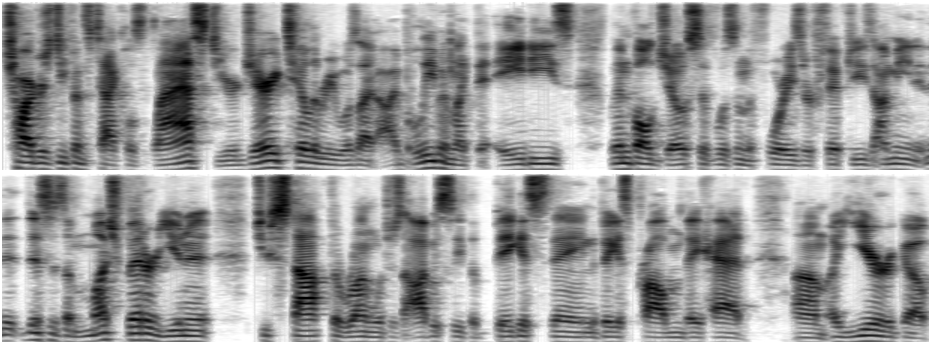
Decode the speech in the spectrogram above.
Chargers defense tackles last year, Jerry Tillery was, I, I, believe, in like the 80s. Linval Joseph was in the 40s or 50s. I mean, th- this is a much better unit to stop the run, which is obviously the biggest thing, the biggest problem they had um, a year ago.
